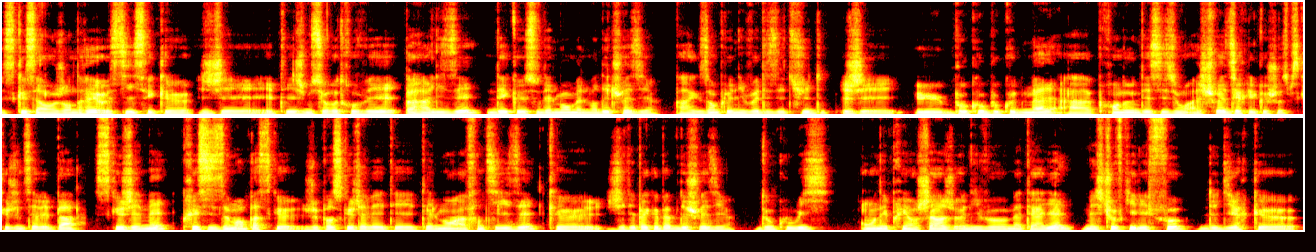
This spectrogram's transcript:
ce que ça a engendré aussi, c'est que j'ai été, je me suis retrouvé paralysé dès que soudainement on m'a demandé de choisir. Par exemple, au niveau des études, j'ai eu beaucoup beaucoup de mal à prendre une décision, à choisir quelque chose parce que je ne savais pas ce que j'aimais, précisément parce que je pense que j'avais été tellement infantilisé que j'étais pas capable de choisir. Donc oui, on est pris en charge au niveau matériel, mais je trouve qu'il est faux de dire que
